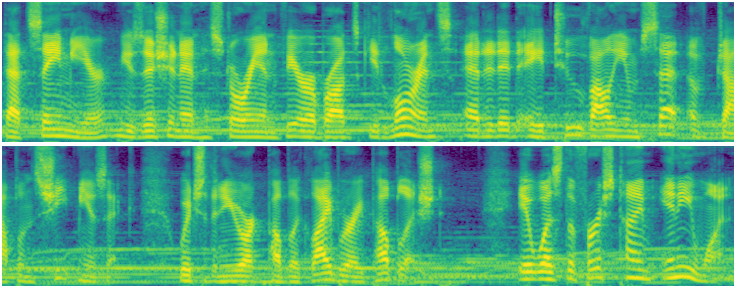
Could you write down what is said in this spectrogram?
That same year, musician and historian Vera Brodsky Lawrence edited a two volume set of Joplin's sheet music, which the New York Public Library published. It was the first time anyone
